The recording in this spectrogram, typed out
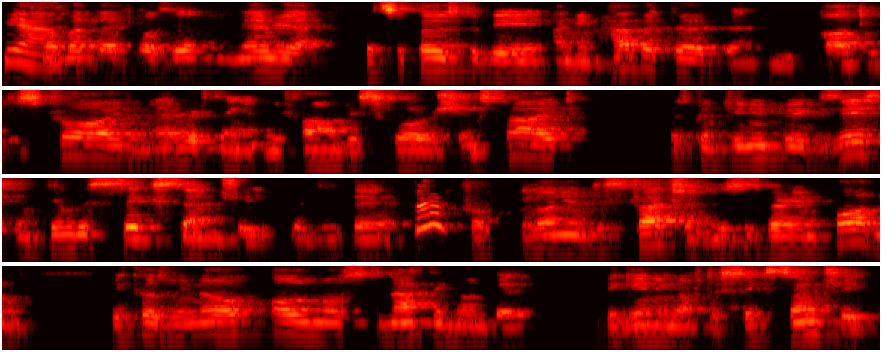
Yeah. but that was an area that's supposed to be uninhabited and partly destroyed and everything. And we found this flourishing site has continued to exist until the sixth century, the, the huh. Babylonian destruction. This is very important because we know almost nothing on the beginning of the sixth century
